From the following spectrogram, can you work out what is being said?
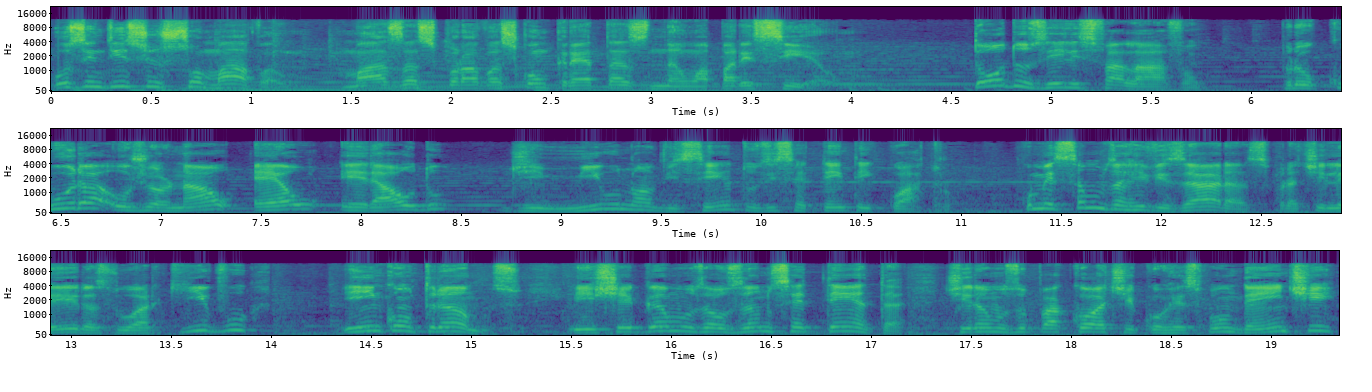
Os indícios somavam, mas as provas concretas não apareciam. Todos eles falavam. Procura o jornal El Heraldo de 1974. Começamos a revisar as prateleiras do arquivo e encontramos. E chegamos aos anos 70, tiramos o pacote correspondente,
